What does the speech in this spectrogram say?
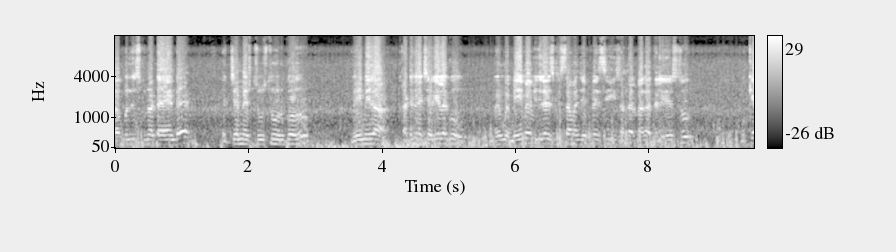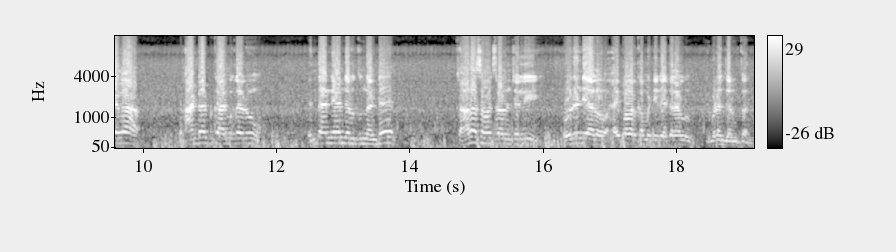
డబ్బులు తీసుకున్నట్టే హెచ్ఎంఎస్ చూస్తూ ఊరుకోదు. మీ మీద కఠిన చర్యలకు మేము మేమే విజిలెన్స్కి ఇస్తామని చెప్పేసి ఈ సందర్భంగా తెలియజేస్తూ ముఖ్యంగా కాంట్రాక్ట్ కార్మికులను ఎంత అన్యాయం జరుగుతుందంటే చాలా సంవత్సరాల నుంచి వెళ్ళి కోల్ ఇండియాలో హై పవర్ కమిటీ వేతనాలు ఇవ్వడం జరుగుతుంది.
